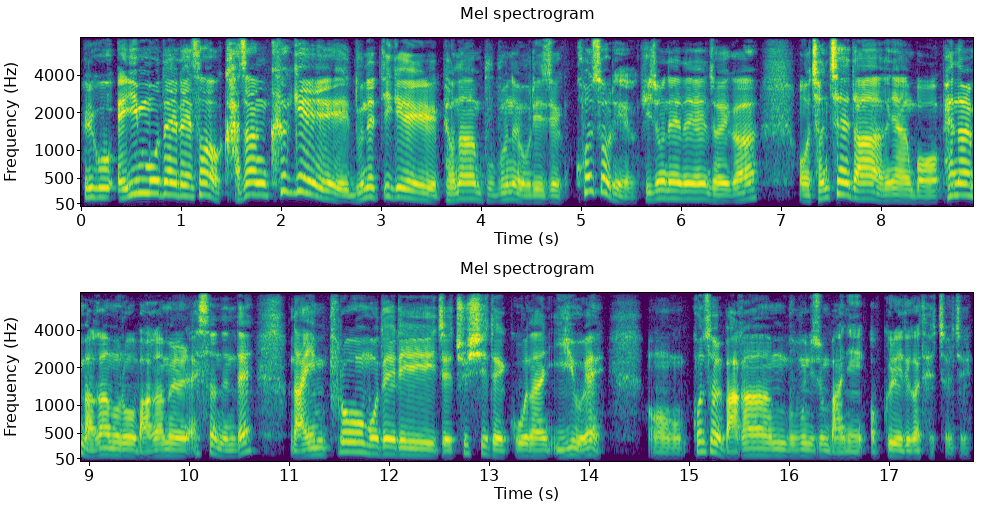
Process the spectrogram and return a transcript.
그리고 A 모델에서 가장 크게 눈에 띄게 변한 부분은 우리 이제 콘솔이에요. 기존에는 저희가 어, 전체 다 그냥 뭐 패널 마감으로 마감을 했었는데 9 프로 모델이 이제 출시됐고 난 이후에 어, 콘솔 마감 부분이 좀 많이 업그레이드가 됐죠. 이제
